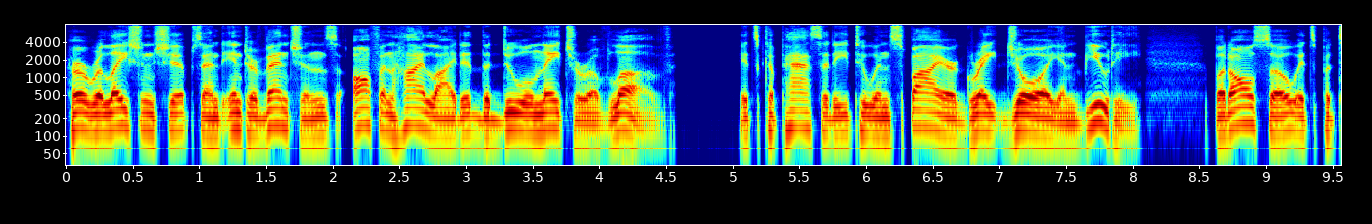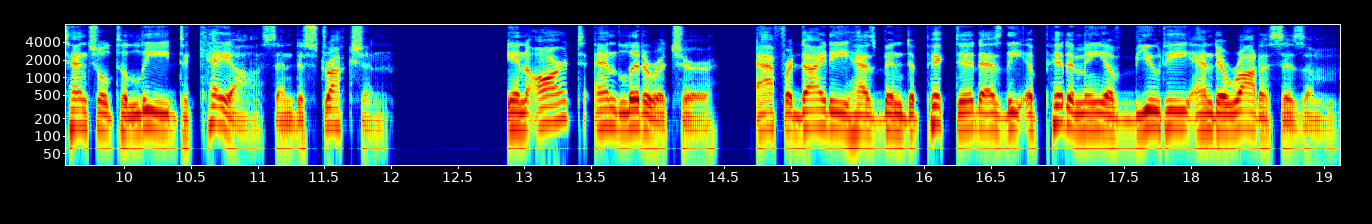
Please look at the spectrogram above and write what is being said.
Her relationships and interventions often highlighted the dual nature of love, its capacity to inspire great joy and beauty, but also its potential to lead to chaos and destruction. In art and literature, Aphrodite has been depicted as the epitome of beauty and eroticism.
